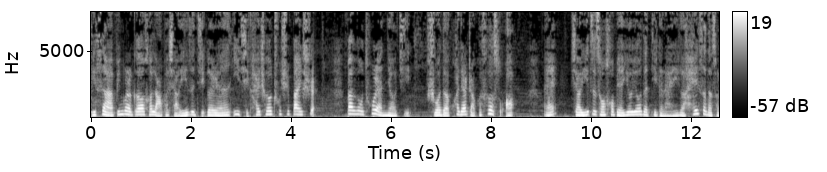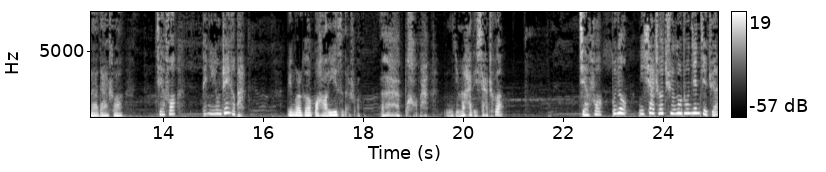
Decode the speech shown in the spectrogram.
一次啊，冰棍哥和老婆、小姨子几个人一起开车出去办事，半路突然尿急，说的快点找个厕所。哎，小姨子从后边悠悠的递给来一个黑色的塑料袋，说：“姐夫，给你用这个吧。”冰棍哥不好意思的说：“呃，不好吧？你们还得下车。”姐夫，不用，你下车去路中间解决。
